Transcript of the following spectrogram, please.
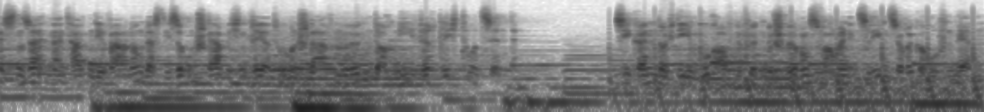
Die ersten Seiten enthalten die Warnung, dass diese unsterblichen Kreaturen schlafen mögen, doch nie wirklich tot sind. Sie können durch die im Buch aufgeführten Beschwörungsformeln ins Leben zurückgerufen werden.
